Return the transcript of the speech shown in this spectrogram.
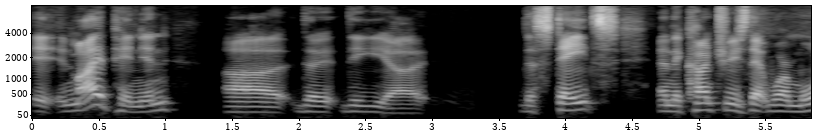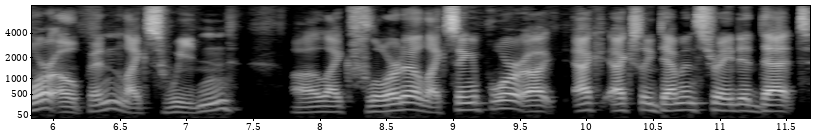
in my opinion, uh, the the uh, the states and the countries that were more open, like Sweden, uh, like Florida, like Singapore, uh, ac- actually demonstrated that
